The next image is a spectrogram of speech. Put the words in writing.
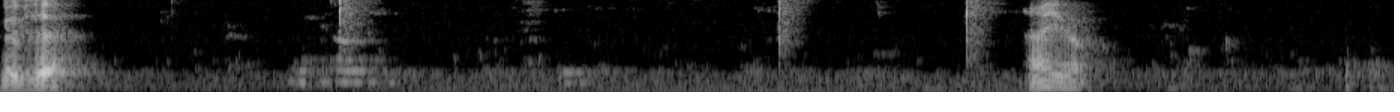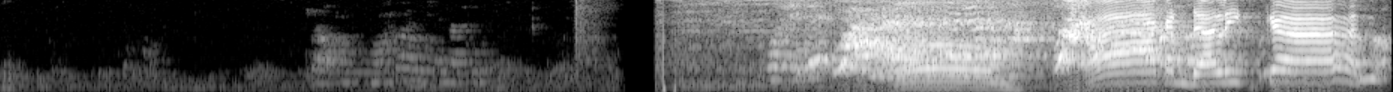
Nggak bisa. Ayo. Kendalikan.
